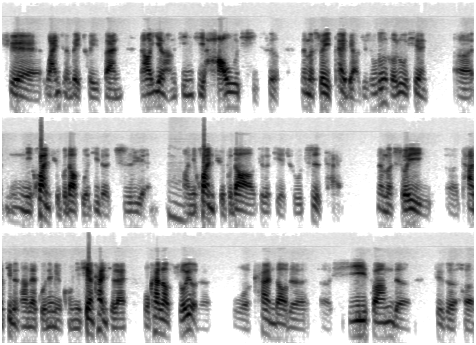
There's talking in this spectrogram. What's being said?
却完全被推翻，然后伊朗的经济毫无起色，那么所以代表就是温和路线。呃，你换取不到国际的支援，嗯啊，你换取不到这个解除制裁，那么所以呃，他基本上在国内没有空间。现在看起来，我看到所有的我看到的呃西方的这个呃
